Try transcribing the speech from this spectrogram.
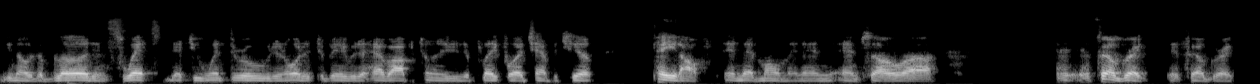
you know the blood and sweat that you went through in order to be able to have opportunity to play for a championship paid off in that moment. And and so uh, it, it felt great. It felt great.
